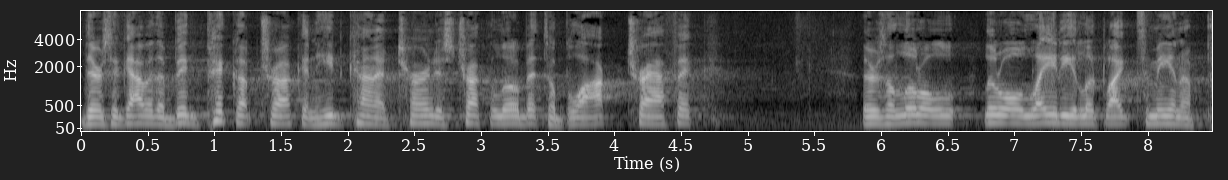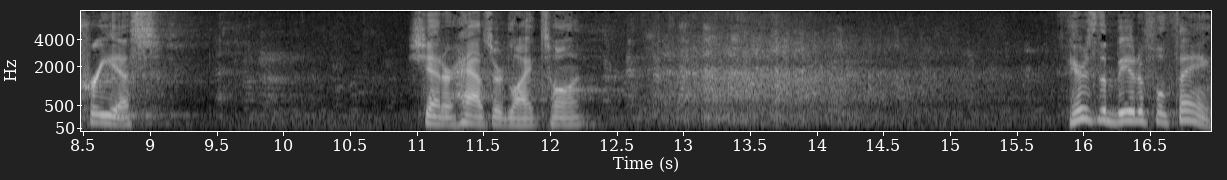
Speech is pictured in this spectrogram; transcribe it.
There's a guy with a big pickup truck, and he'd kind of turned his truck a little bit to block traffic. There's a little, little old lady looked like to me in a Prius. She had her hazard lights on. Here's the beautiful thing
